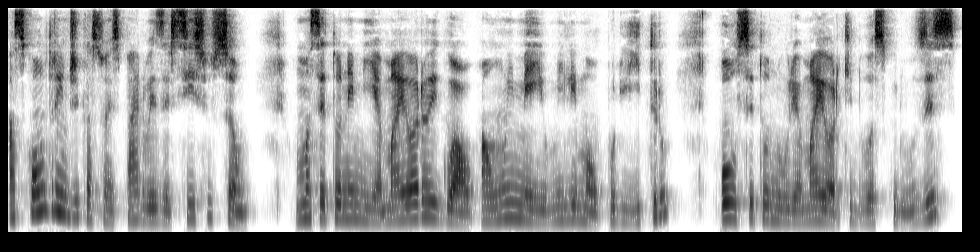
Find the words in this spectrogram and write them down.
As contraindicações para o exercício são uma cetonemia maior ou igual a 1,5 milimol por litro, ou cetonúria maior que duas cruzes,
